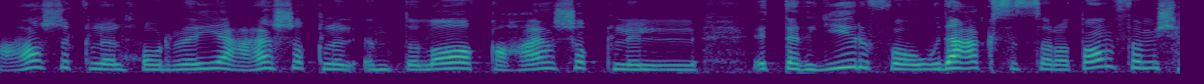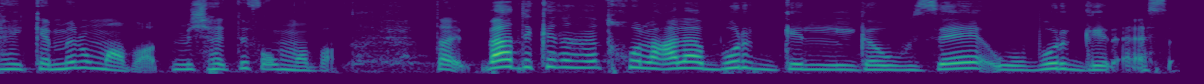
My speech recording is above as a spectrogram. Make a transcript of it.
عاشق للحرية عاشق للانطلاق عاشق للتغيير ف... وده عكس السرطان. فمش هيكملوا مع بعض مش هيتفقوا مع بعض. طيب بعد كده هندخل على برج الجوزاء وبرج الأسد.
